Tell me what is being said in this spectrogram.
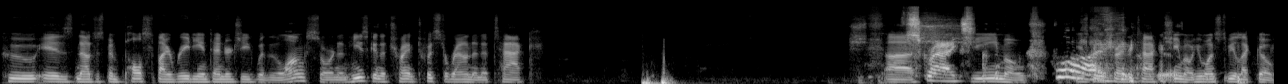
who is now just been pulsed by radiant energy with the longsword and he's going to try and twist around and attack uh, Scrags. Shimo. He's going to try and attack Shimo. He wants to be let go.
